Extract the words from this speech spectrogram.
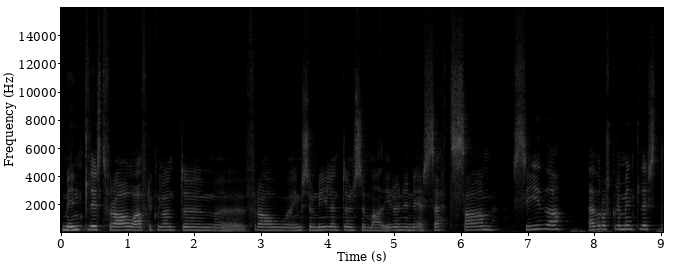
myndlist frá Afrikulöndum, eh, frá ymsum nýlöndum sem að í rauninni er sett sam síða evróskri myndlist.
